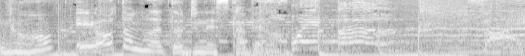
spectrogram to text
No, i o tomhle to dneska bylo. Fajn.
